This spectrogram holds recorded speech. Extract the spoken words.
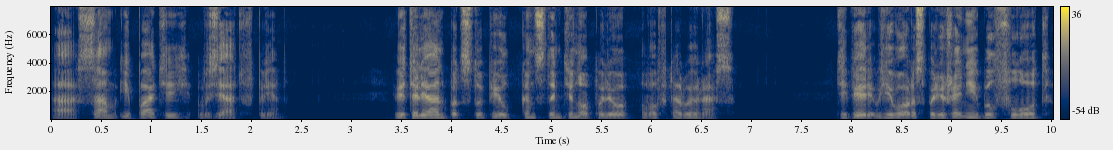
а сам Ипатий взят в плен. Виталиан подступил к Константинополю во второй раз. Теперь в его распоряжении был флот,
